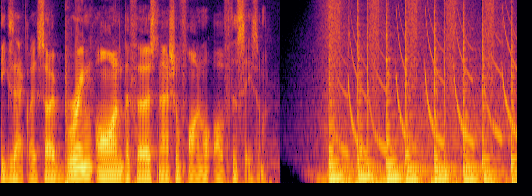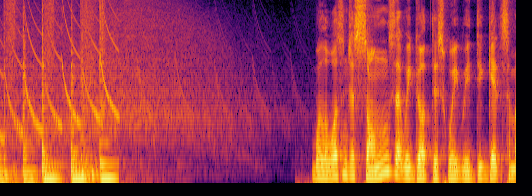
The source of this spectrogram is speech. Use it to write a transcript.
Exactly. So bring on the first national final of the season. Well, it wasn't just songs that we got this week. We did get some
